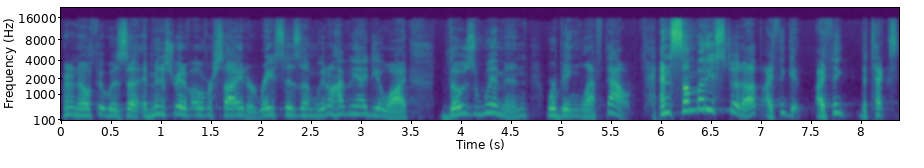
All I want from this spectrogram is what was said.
We don't know if it was uh, administrative oversight or racism. We don't have any idea why. Those women were being left out. And somebody stood up. I think, it, I think the text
